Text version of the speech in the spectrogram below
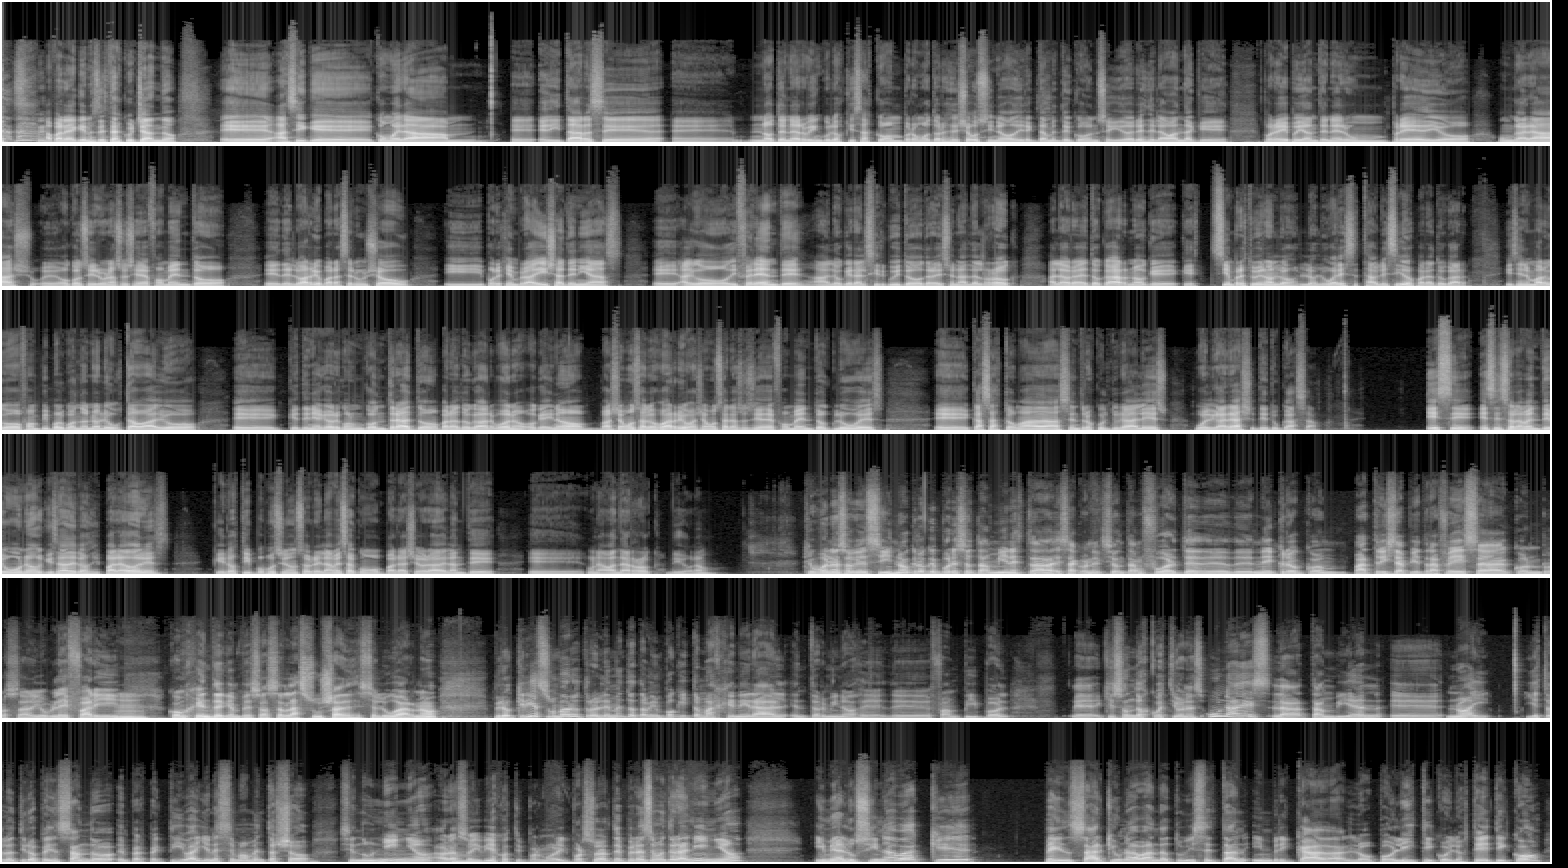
Para el que nos está escuchando. Eh, así que, cómo era mm, eh, editarse, eh, no tener vínculos quizás con promotores de shows, sino directamente con seguidores de la banda que por ahí podían tener un predio, un garage o conseguir una sociedad de fomento del barrio para hacer un show. Y por ejemplo ahí ya tenías eh, algo diferente a lo que era el circuito tradicional del rock a la hora de tocar, ¿no? Que, siempre estuvieron los, los lugares establecidos para tocar. Y sin embargo, Fan People cuando no le gustaba algo eh, que tenía que ver con un contrato para tocar, bueno, ok, no, vayamos a los barrios, vayamos a la sociedad de fomento, clubes, eh, casas tomadas, centros culturales o el garage de tu casa. Ese, ese es solamente uno, quizás, de los disparadores que los tipos pusieron sobre la mesa como para llevar adelante eh, una banda de rock, digo, ¿no? Qué bueno eso que decís, ¿no? Creo que por eso también está esa conexión tan fuerte de, de Necro con Patricia Pietrafesa, con Rosario Blefari, Mm. con gente que empezó a hacer la suya desde ese lugar, ¿no? Pero quería sumar otro elemento también un poquito más general en términos de, de fan people, eh, que son dos cuestiones. Una es la también, eh, no hay, y esto lo tiro pensando en perspectiva, y en ese momento yo, siendo un niño, ahora soy Mm. viejo, estoy por morir por suerte, pero en ese momento era niño, y me alucinaba que pensar que una banda tuviese tan imbricada lo político y lo estético,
